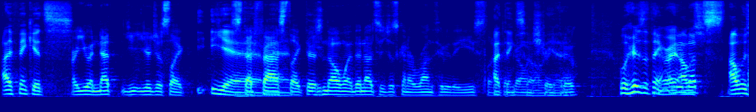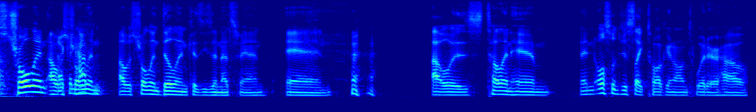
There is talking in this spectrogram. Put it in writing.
I think it's Are you a net? you- You're just like yeah steadfast. man. Like there's no one. The Nuts are just gonna run through the East. Like I they're think going so, straight yeah. through. Well, here's the thing, Yeah, I right? mean, I, was that's- I was trolling. I was can trolling. happen. I was trolling Dylan because he's a Nets fan, and I was telling him, and also just like talking on Twitter how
